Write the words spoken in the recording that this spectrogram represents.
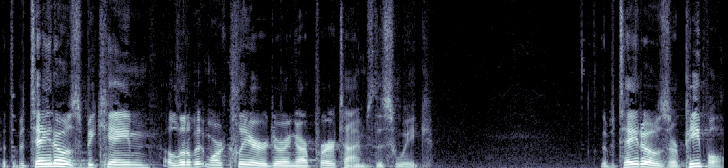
But the potatoes became a little bit more clear during our prayer times this week. The potatoes are people.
